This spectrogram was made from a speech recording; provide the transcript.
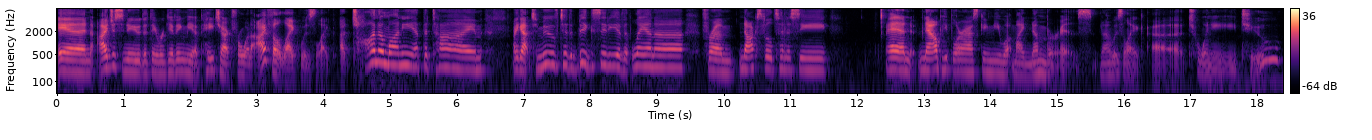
And I just knew that they were giving me a paycheck for what I felt like was like a ton of money at the time. I got to move to the big city of Atlanta from Knoxville, Tennessee. And now people are asking me what my number is. And I was like, uh, 22,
